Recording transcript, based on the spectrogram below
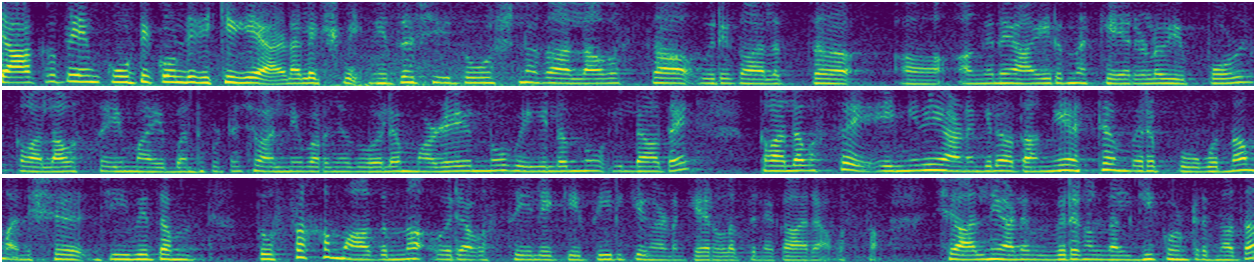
ജാഗ്രതയും കൂട്ടിക്കൊണ്ടിരിക്കുകയാണ് ലക്ഷ്മി. മിതശീതോഷ്ണ കാലാവസ്ഥ ഒരു കാലത്ത് അങ്ങനെ ആയിരുന്ന കേരളം ഇപ്പോൾ കാലാവസ്ഥയുമായി ബന്ധപ്പെട്ട് ശാലിനി പറഞ്ഞതുപോലെ മഴയെന്നോ വെയിലെന്നോ ഇല്ലാതെ കാലാവസ്ഥ എങ്ങനെയാണെങ്കിലും അത് അങ്ങേയറ്റം വരെ പോകുന്ന മനുഷ്യ ജീവിതം ദുസ്സഹമാകുന്ന ഒരവസ്ഥയിലേക്ക് എത്തിയിരിക്കുകയാണ് കേരളത്തിന്റെ കാലാവസ്ഥ. ശാലിനിയാണ് വിവരങ്ങൾ നൽകിക്കൊണ്ടിരുന്നത്.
